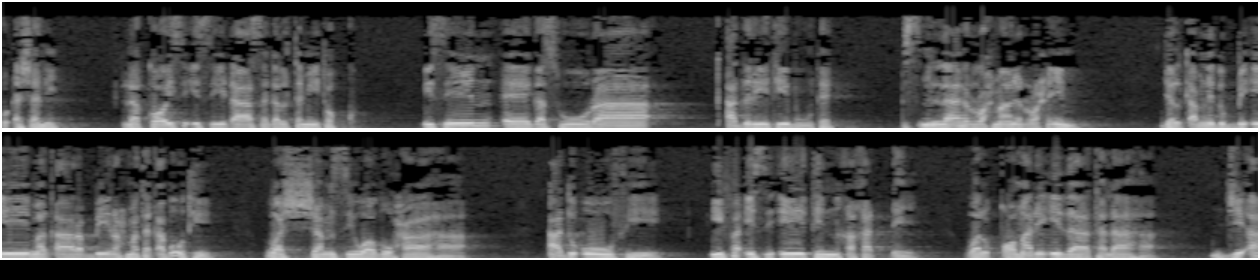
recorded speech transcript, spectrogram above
خدشني. Lakkooysi isiidhaa sagaltamii tokko isiin eega suuraa qadriitii buute bismillaahi irrahmaani irrahiim jalqabni dubbi'ii maqaa rabbii rahmata qabuuti washamsi waduhaahaa adu'uu fi ifa isi'iitin kakadhe walqomari idaa talaaha ji'a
